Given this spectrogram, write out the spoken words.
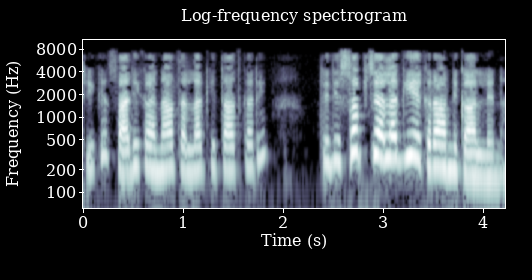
ٹھیک ہے؟ ساری کائنات اللہ کی اطاعت کر رہی تو یہ سب سے الگ ہی ایک راہ نکال لینا۔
